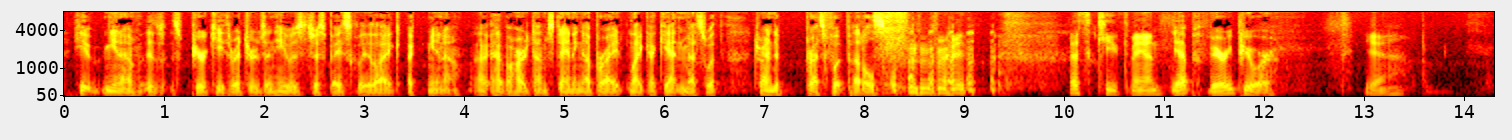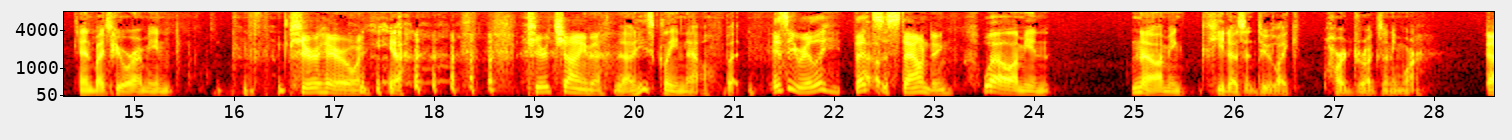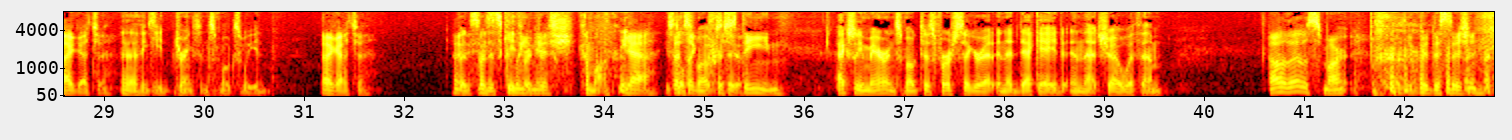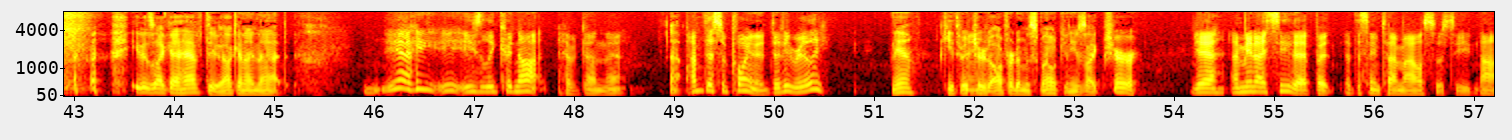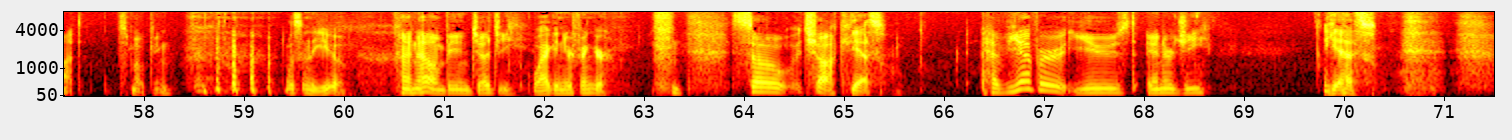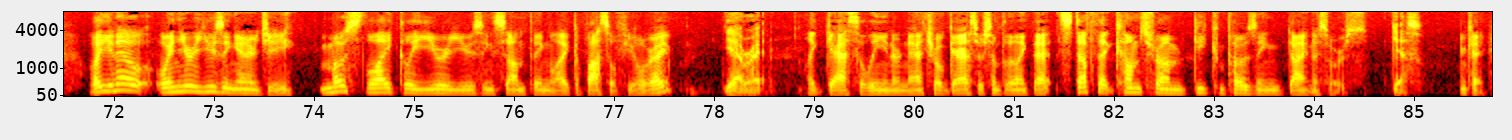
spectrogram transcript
he you know is, is pure Keith Richards, and he was just basically like, I, you know, I have a hard time standing upright. Like I can't mess with trying to press foot pedals. right. That's Keith, man. yep, very pure, Yeah. and by pure I mean Pure heroin. yeah. Pure China. No, he's clean now, but Is he really? That's oh. astounding. well, I mean, no, I mean he doesn't do like hard drugs anymore. I gotcha. I think he drinks and smokes weed, I gotcha. but but it's Keith Richards. cleanish. Come on, Yeah, he still that's like smokes too. pristine. Actually, Maron smoked his first cigarette in a decade in that show with him. Oh, that was smart. That was a good decision. He was like, I have to. How can I not? Yeah, he, he easily could not have done that. Oh. I'm disappointed. Did he really? Yeah. Keith Richard offered him a smoke, and he was like, sure. Yeah, I mean, I see that, but at the same time, I also see not smoking. Listen to you, I know I'm being judgy. wagging your finger. So, Chuck, Yes. have you ever used energy? Yes. Well, you know, when you're using energy, most likely you're using something like a fossil fuel, right? Yeah, right. Like gasoline or natural gas or something like that. Stuff that comes from decomposing dinosaurs. Yes. Okay.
